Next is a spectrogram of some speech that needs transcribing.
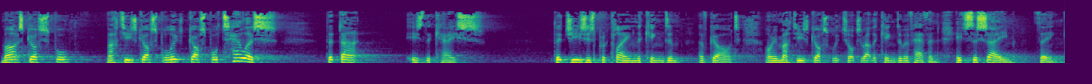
Mark's gospel, Matthew's gospel, Luke's gospel tell us that that is the case. That Jesus proclaimed the kingdom of God. Or in Matthew's gospel it talks about the kingdom of heaven. It's the same thing.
